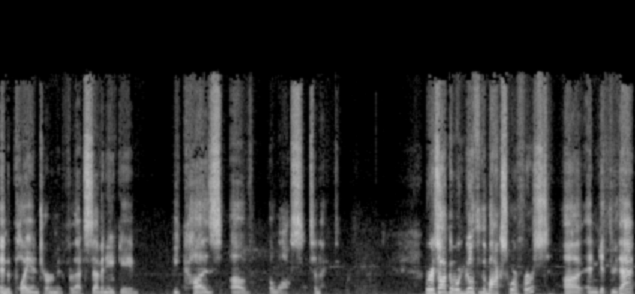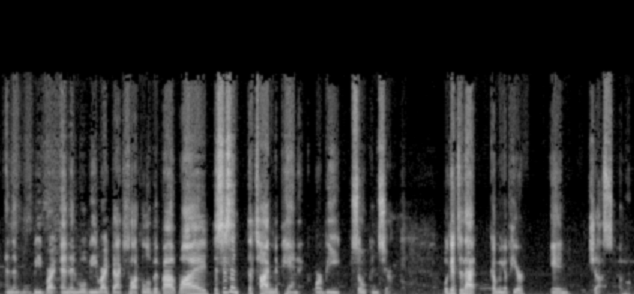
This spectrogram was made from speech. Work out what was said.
in the play in tournament for that 7 8 game because of the loss tonight. We're gonna talk. We're gonna go through the box score first uh, and get through that, and then we'll be right. And then we'll be right back to talk a little bit about why this isn't the time to panic or be so concerned. We'll get to that coming up here in just a moment.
